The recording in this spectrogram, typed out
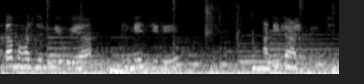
आता भाजून घेऊया धने जिरे आणि लाल मिरची.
